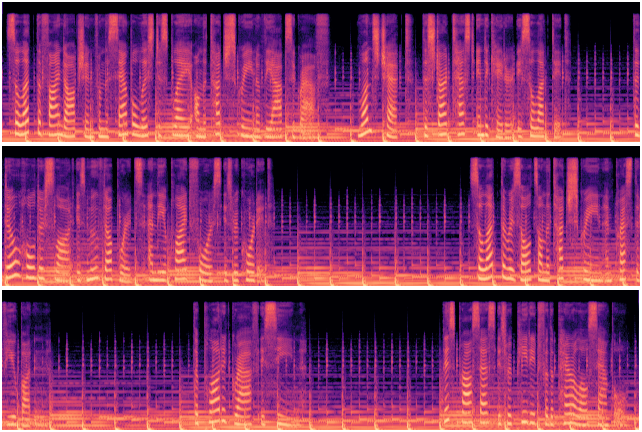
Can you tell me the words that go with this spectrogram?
Select the Find option from the sample list display on the touch screen of the Absograph. Once checked, the Start Test indicator is selected. The dough holder slot is moved upwards and the applied force is recorded. Select the results on the touch screen and press the View button. The plotted graph is seen. This process is repeated for the parallel sample.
